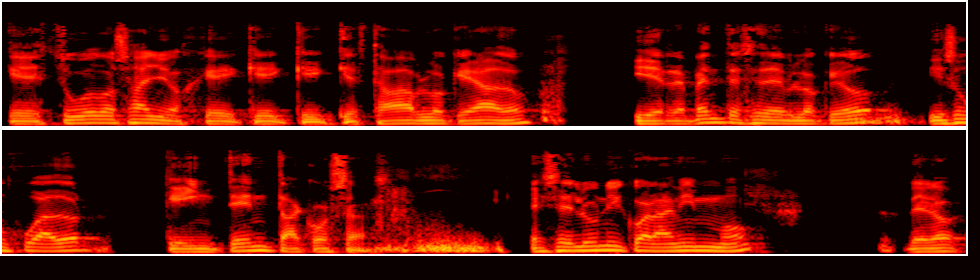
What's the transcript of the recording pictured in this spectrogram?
que estuvo dos años que, que, que, que estaba bloqueado y de repente se desbloqueó y es un jugador que intenta cosas. Es el único ahora mismo de lo,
